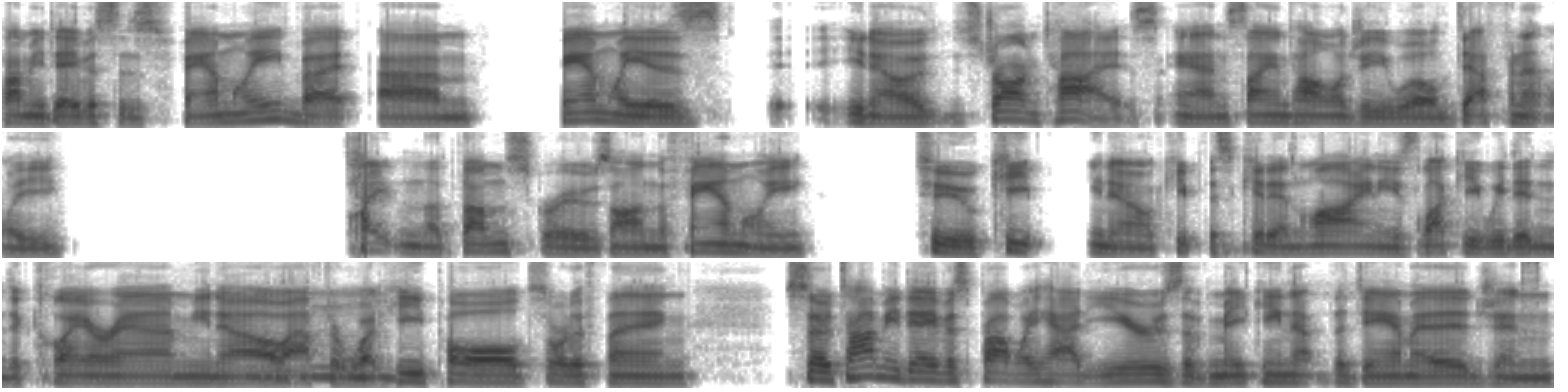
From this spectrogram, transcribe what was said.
tommy davis's family but um family is you know strong ties and scientology will definitely tighten the thumb screws on the family to keep you know keep this kid in line. He's lucky we didn't declare him you know after what Mhm. he pulled sort of thing. So tommy davis probably had years of making up the damage and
